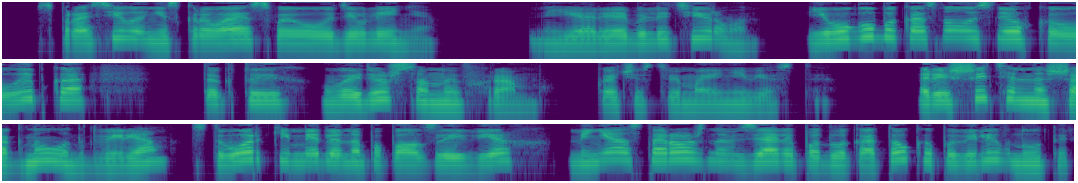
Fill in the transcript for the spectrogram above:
— спросила, не скрывая своего удивления. «Я реабилитирован». Его губы коснулась легкая улыбка. «Так ты войдешь со мной в храм в качестве моей невесты?» Решительно шагнула к дверям. Створки медленно поползли вверх. Меня осторожно взяли под локоток и повели внутрь.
